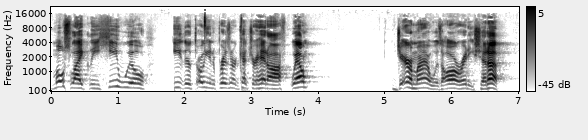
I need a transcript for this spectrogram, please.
most likely he will either throw you into prison or cut your head off. Well, Jeremiah was already shut up.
